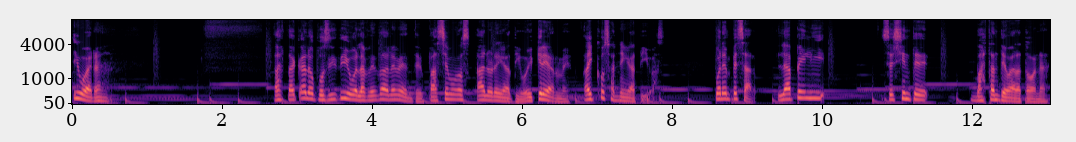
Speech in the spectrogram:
y bueno. Hasta acá lo positivo, lamentablemente. Pasemos a lo negativo. Y créanme, hay cosas negativas. Por empezar, la peli se siente bastante baratona.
